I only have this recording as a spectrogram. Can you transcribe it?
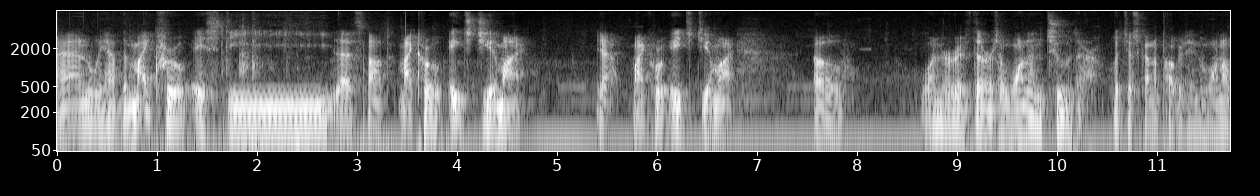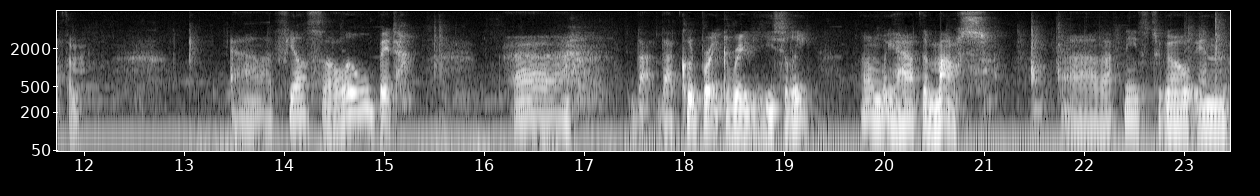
and we have the micro SD, that's not, micro HDMI. Yeah, micro HDMI. Oh, wonder if there's a one and two there. We're just gonna pop it in one of them. And that feels a little bit, uh, that, that could break really easily. And we have the mouse. Uh, that needs to go in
